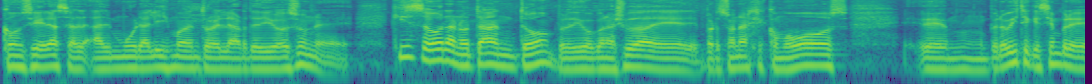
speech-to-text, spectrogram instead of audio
consideras al, al muralismo dentro del arte? Digo, es un, eh, quizás ahora no tanto, pero digo, con ayuda de, de personajes como vos, eh, pero viste que siempre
